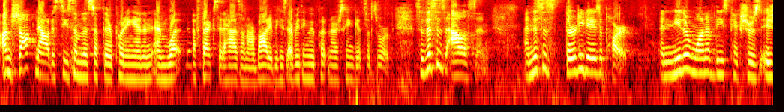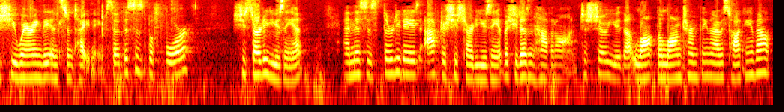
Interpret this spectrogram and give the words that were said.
I'm shocked now to see some of the stuff they're putting in and, and what effects it has on our body because everything we put in our skin gets absorbed. So this is Allison, and this is 30 days apart. And neither one of these pictures is she wearing the instant tightening. So this is before she started using it, and this is 30 days after she started using it, but she doesn't have it on. To show you that long, the long term thing that I was talking about,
